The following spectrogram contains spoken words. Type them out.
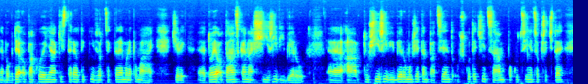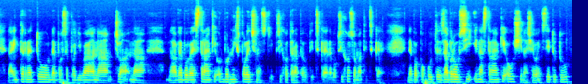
nebo kde opakuje nějaký stereotypní vzorce, které mu nepomáhají. Čili eh, to je otázka na šíři výběru eh, a tu šíři výběru může ten pacient uskutečnit sám, pokud si něco přečte na internetu nebo se podívá na, čl- na, na webové stránky odborných společností, psychoterapeutické nebo psychosomatické, nebo pokud zabrousí i na stránky OUŠI, našeho institutu,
